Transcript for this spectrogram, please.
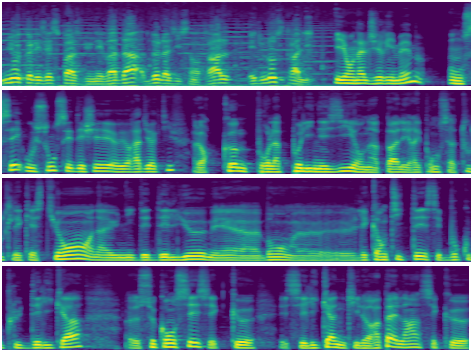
mieux que les espaces du Nevada, de l'Asie centrale et de l'Australie. Et en Algérie même, on sait où sont ces déchets euh, radioactifs? Alors, comme pour la Polynésie, on n'a pas les réponses à toutes les questions. On a une idée des lieux, mais euh, bon, euh, les quantités, c'est beaucoup plus délicat. ce qu'on sait, c'est que, et c'est l'ICANN qui le rappelle, hein, c'est que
